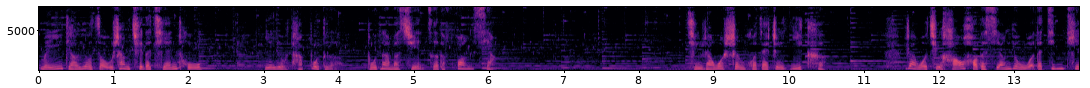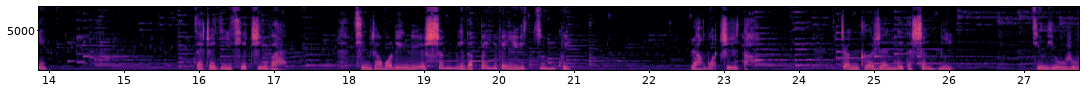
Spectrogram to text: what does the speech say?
每一条要走上去的前途也有它不得。不那么选择的方向，请让我生活在这一刻，让我去好好的享用我的今天。在这一切之外，请让我领略生命的卑微与尊贵，让我知道，整个人类的生命，就犹如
